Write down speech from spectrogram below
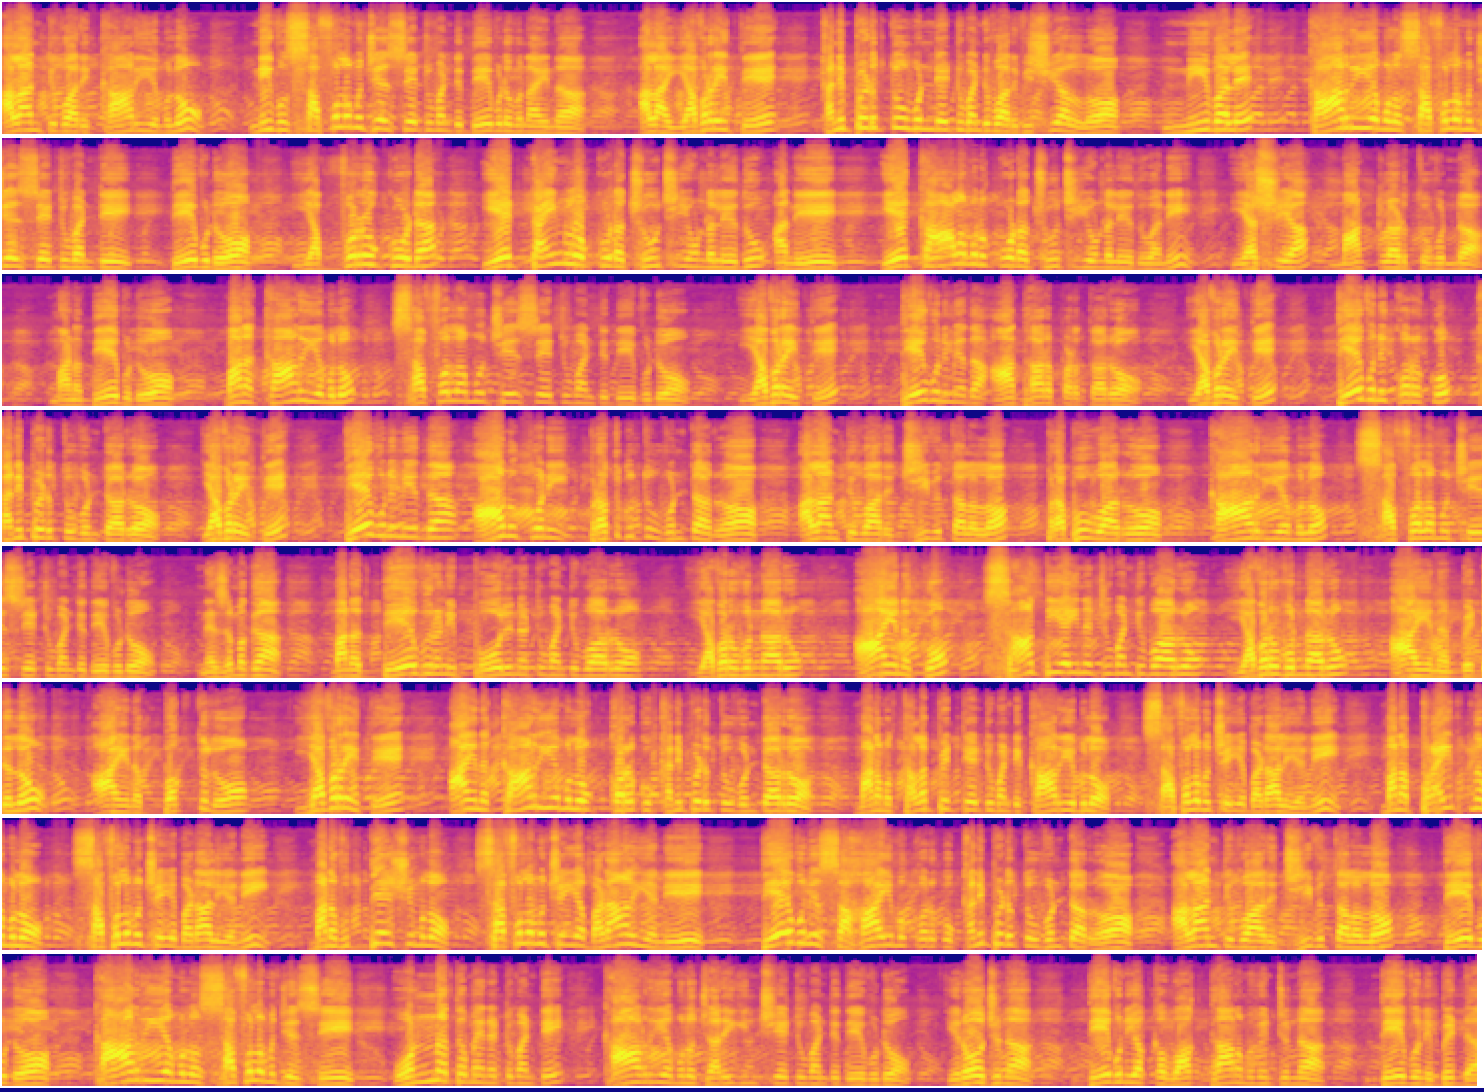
అలాంటి వారి కార్యములో నీవు సఫలము చేసేటువంటి దేవుడు నాయన. అలా ఎవరైతే కనిపెడుతూ ఉండేటువంటి వారి విషయాల్లో నీవలే కార్యములు సఫలము చేసేటువంటి దేవుడు ఎవ్వరూ కూడా ఏ టైంలో కూడా చూచి ఉండలేదు అని ఏ కాలమును కూడా చూచి ఉండలేదు అని యషయ మాట్లాడుతూ ఉన్నా మన దేవుడు మన కార్యములో సఫలము చేసేటువంటి దేవుడు. ఎవరైతే దేవుని మీద ఆధారపడతారో ఎవరైతే దేవుని కొరకు కనిపెడుతూ ఉంటారో? ఎవరైతే దేవుని మీద ఆనుకొని బ్రతుకుతూ ఉంటారో అలాంటి వారి జీవితాలలో ప్రభువారు కార్యములో సఫలము చేసేటువంటి దేవుడు. నిజముగా మన దేవుని పోలినటువంటి వారు ఎవరు ఉన్నారు? ఆయనకు సాటి అయినటువంటి వారు ఎవరు ఉన్నారు? ఆయన బిడ్డలో ఆయన భక్తులు ఎవరైతే ఆయన కార్యములో కొరకు కనిపెడుతూ ఉంటారో మనము తలపెట్టేటువంటి కార్యములో సఫలము చేయబడాలి అని మన ప్రయత్నములో సఫలము చేయబడాలి అని మన ఉద్దేశములో సఫలము చేయబడాలి అని దేవుని సహాయము కొరకు కనిపెడుతూ ఉంటారో అలాంటి వారి జీవితాలలో దేవుడు కార్యములు సఫలము చేసి ఉన్నతమైనటువంటి కార్యములు జరిగించేటువంటి దేవుడు. ఈ రోజున దేవుని యొక్క వాగ్దానము వింటున్న దేవుని బిడ్డ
